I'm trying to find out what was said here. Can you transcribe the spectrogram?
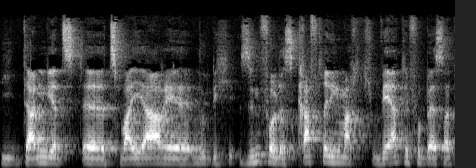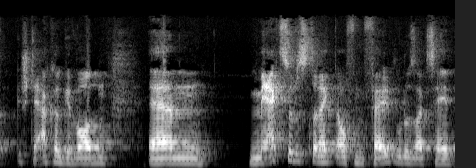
dann jetzt äh, zwei Jahre wirklich sinnvolles Krafttraining gemacht, Werte verbessert, stärker geworden, ähm, merkst du das direkt auf dem Feld, wo du sagst, hey,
